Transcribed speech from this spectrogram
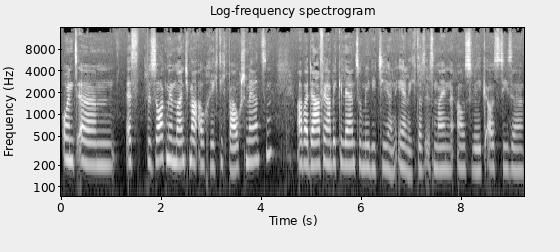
und ähm, es besorgt mir manchmal auch richtig Bauchschmerzen. Aber dafür habe ich gelernt zu meditieren, ehrlich. Das ist mein Ausweg aus dieser.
